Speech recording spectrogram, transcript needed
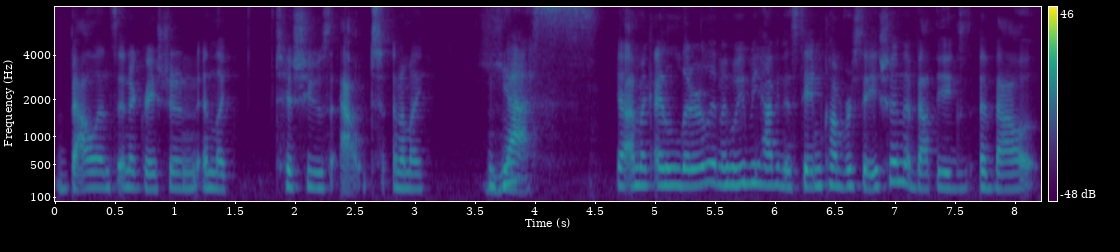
balance, integration, and like tissues out. And I'm like, mm-hmm. Yes. yeah, I'm like, I literally, am like, we'd be having the same conversation about the ex- about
